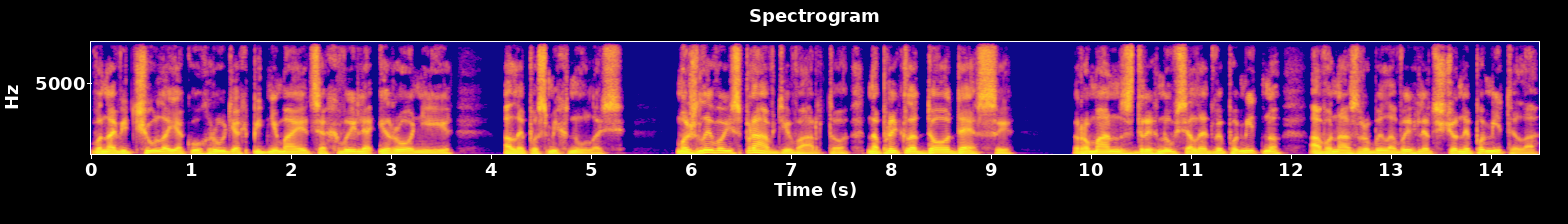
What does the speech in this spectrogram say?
Вона відчула, як у грудях піднімається хвиля іронії, але посміхнулась. Можливо, і справді варто, наприклад, до Одеси. Роман здригнувся ледве помітно, а вона зробила вигляд, що не помітила.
